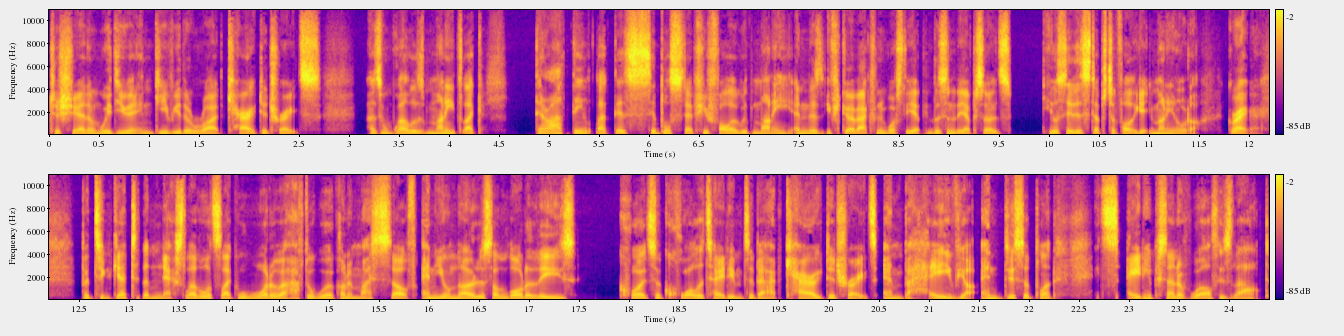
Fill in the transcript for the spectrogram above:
to share them with you and give you the right character traits as well as money. Like there are things, like there's simple steps you follow with money. And if you go back and watch the, listen to the episodes, you'll see the steps to follow to get your money in order. Great. But to get to the next level, it's like, what do I have to work on in myself? And you'll notice a lot of these quotes are qualitative. It's about character traits and behavior and discipline. It's 80% of wealth is that.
